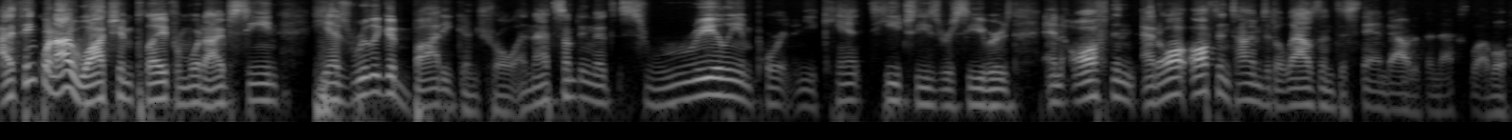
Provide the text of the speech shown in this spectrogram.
I think when I watch him play, from what I've seen, he has really good body control, and that's something that's really important. And you can't teach these receivers, and often at all, oftentimes it allows them to stand out at the next level.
